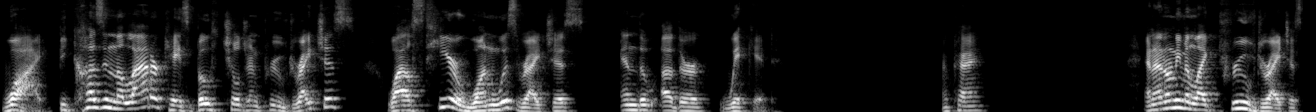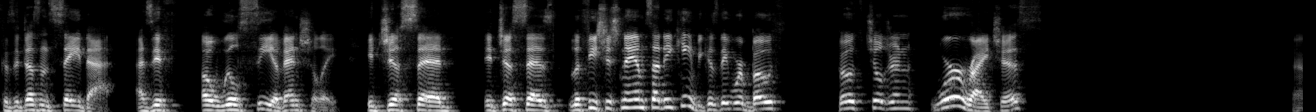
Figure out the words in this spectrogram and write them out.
Why? Because in the latter case, both children proved righteous, whilst here one was righteous and the other wicked. Okay. And I don't even like proved righteous because it doesn't say that as if, oh, we'll see eventually. It just said, it just says Lefishishneim Sadiqim because they were both, both children were righteous. Yeah.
